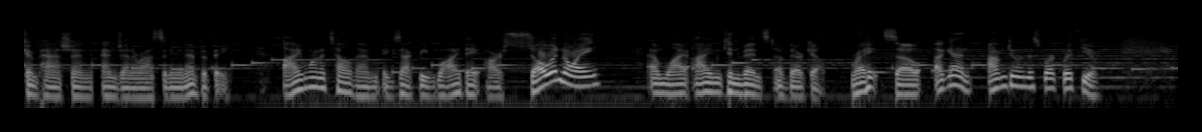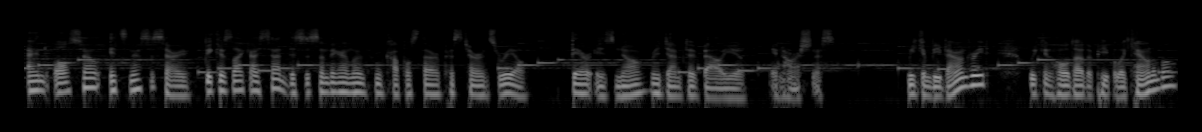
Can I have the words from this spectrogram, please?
compassion and generosity and empathy. I want to tell them exactly why they are so annoying and why I'm convinced of their guilt, right? So, again, I'm doing this work with you. And also, it's necessary because, like I said, this is something I learned from couples therapist Terrence Real. There is no redemptive value in harshness. We can be boundaried, we can hold other people accountable,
